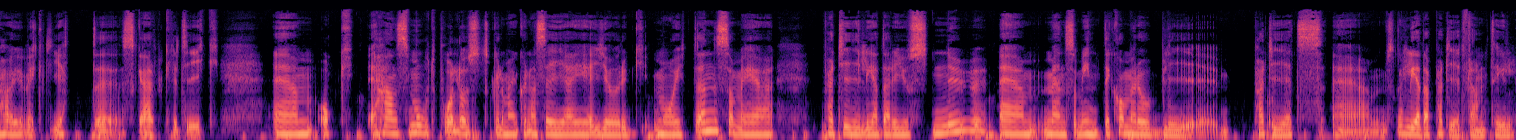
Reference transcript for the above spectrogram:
har ju väckt jätteskarp kritik. Um, och hans motpol då skulle man kunna säga är Jörg Meuthen som är partiledare just nu um, men som inte kommer att bli partiets, um, leda partiet fram till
